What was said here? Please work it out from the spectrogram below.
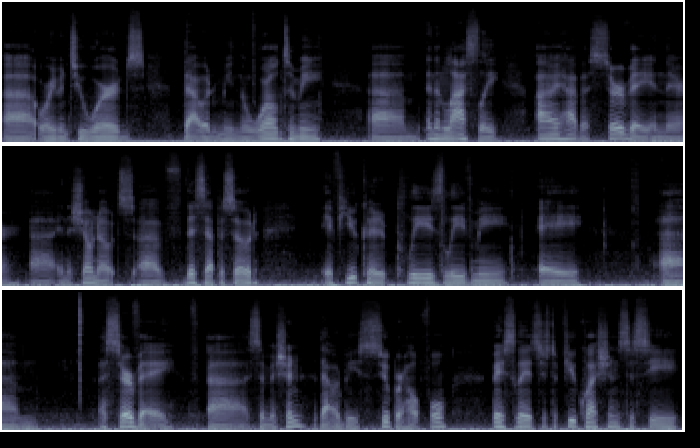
uh, or even two words, that would mean the world to me. Um, and then lastly, I have a survey in there uh, in the show notes of this episode. If you could please leave me a um, a survey uh, submission, that would be super helpful. Basically, it's just a few questions to see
